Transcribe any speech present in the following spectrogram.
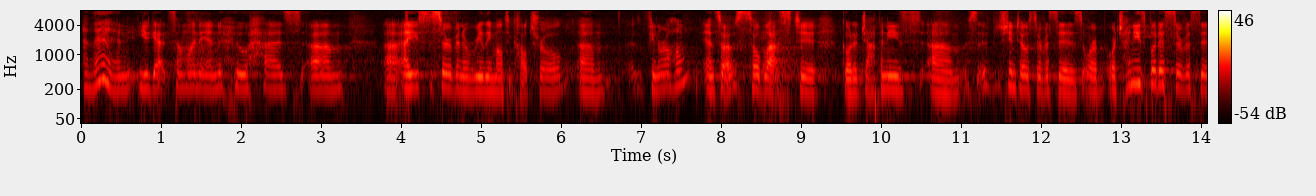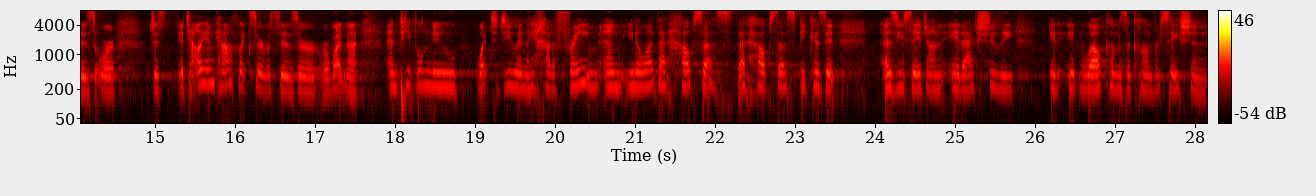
And then you get someone in who has um, uh, I used to serve in a really multicultural um, funeral home, and so I was so blessed to go to Japanese um, Shinto services or, or Chinese Buddhist services or just Italian Catholic services or, or whatnot. And people knew what to do and they had a frame. And you know what? That helps us. That helps us because it, as you say, John, it actually it, it, welcomes a conversation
